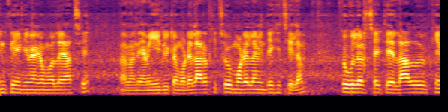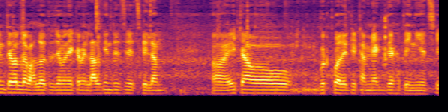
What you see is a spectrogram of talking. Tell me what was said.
ইনফিনিটি মেগা মলে আছে। মানে আমি এই দুইটা মডেল আরও কিছু মডেল আমি দেখেছিলাম। তো ওগুলোর চাইতে লাল কিনতে পারলে ভালো হতো। যেমন এটা আমি লাল কিনতে চেয়েছিলাম। এটাও গুড কোয়ালিটিটা আমি এক দেখাতেই নিয়েছি।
